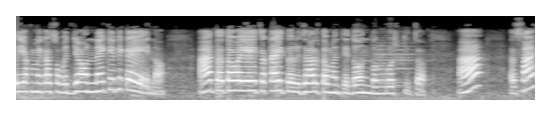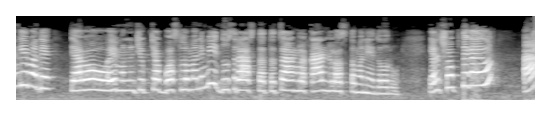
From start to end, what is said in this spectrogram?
एकमेकासोबत जेवण नाही केली काय ना आता तर यायचं काहीतरी झालं म्हणते दोन दोन गोष्टीचं. हा? सांगे म्हणे त्या होय म्हणून चुपचाप बसलो म्हणे मी. दुसरा असता तर चांगलं काढलं असतं म्हणे धरून. याला शोभते काय हो? हा?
